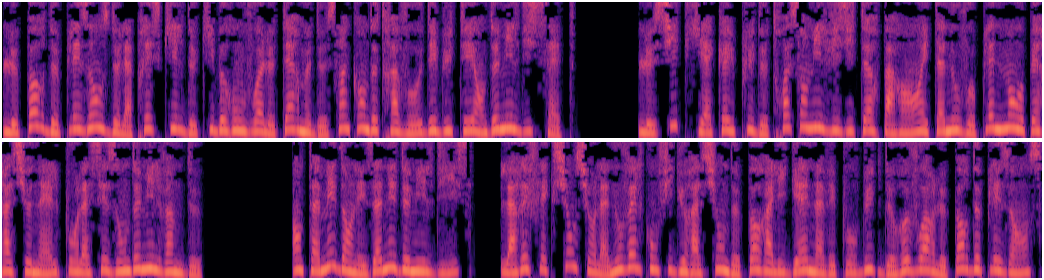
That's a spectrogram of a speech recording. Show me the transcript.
Le port de plaisance de la presqu'île de Quiberon voit le terme de 5 ans de travaux débutés en 2017. Le site qui accueille plus de 300 000 visiteurs par an est à nouveau pleinement opérationnel pour la saison 2022. Entamé dans les années 2010, la réflexion sur la nouvelle configuration de Port Alliguen avait pour but de revoir le port de plaisance,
